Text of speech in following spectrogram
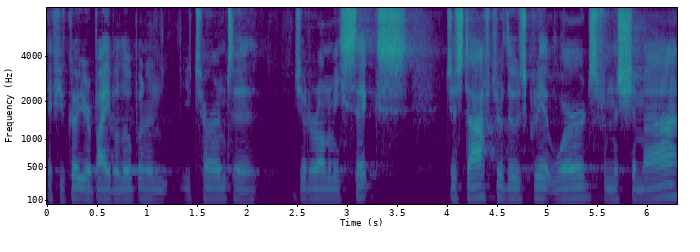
If you've got your Bible open and you turn to Deuteronomy 6, just after those great words from the Shema,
